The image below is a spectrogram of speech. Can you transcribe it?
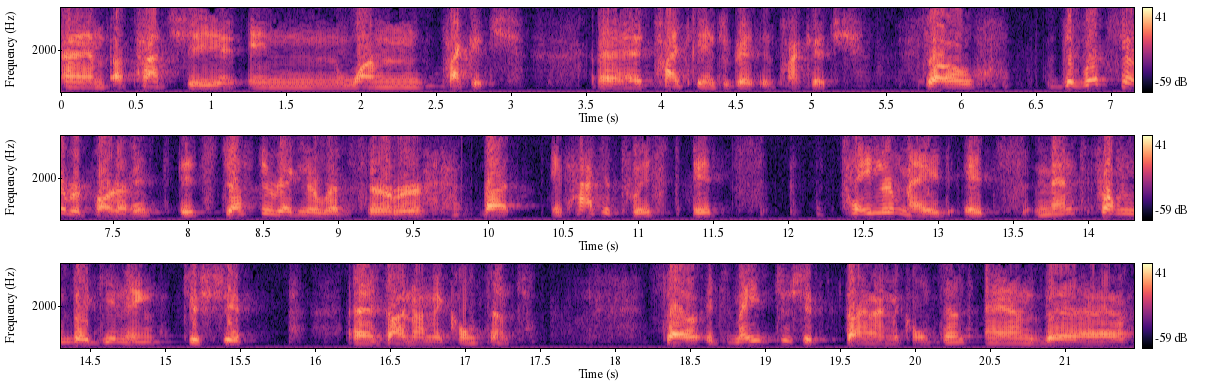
and Apache in one package, uh, tightly integrated package. So the web server part of it, it's just a regular web server, but it has a twist. It's tailor-made. It's meant from the beginning to ship uh, dynamic content. So it's made to ship dynamic content, and uh,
